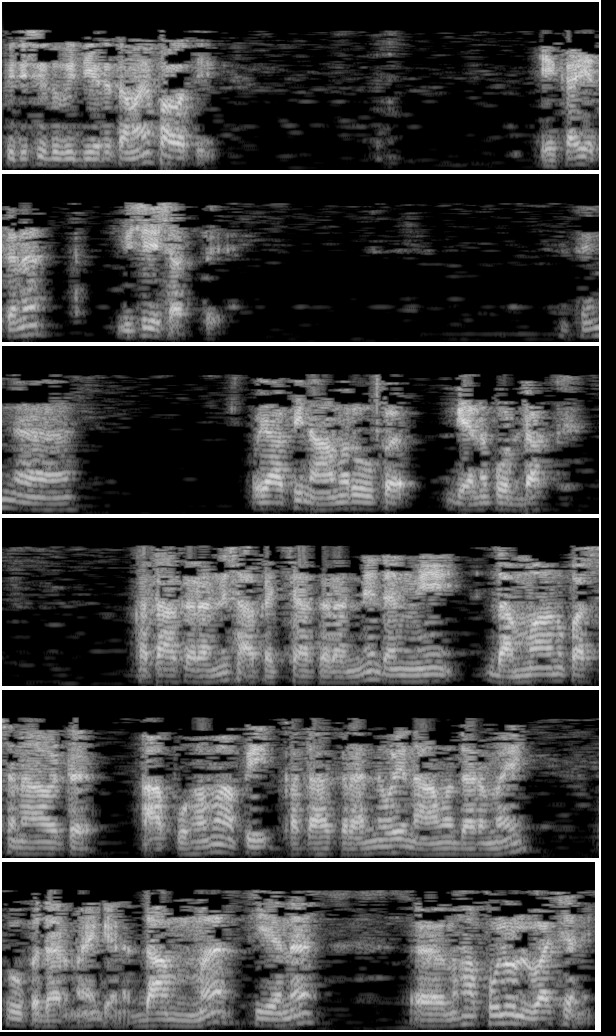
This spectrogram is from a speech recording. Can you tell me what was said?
පිරිසිදු විදියට තමයි පවතින්නේ ඒකයි එතන විශේෂත්වය. ඉතින් ඔය අපි නාම රූප ගැන පොඩ්ඩක් කතා කරන්නේ සාකච්ඡා කරන්නේ දැන් මේ ධම්මානුපස්සනාවට ආපුවහම අපි කතා කරන්නේ ওই නාම ධර්මයි රූප ධර්මයි ගැන. ධම්ම කියන මහ පුලුල් වචනේ.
